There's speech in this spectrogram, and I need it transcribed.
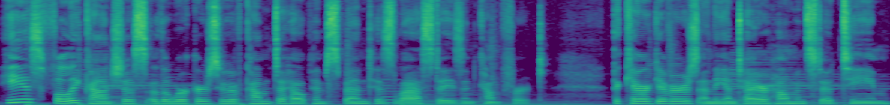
He is fully conscious of the workers who have come to help him spend his last days in comfort the caregivers and the entire Home Instead team,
